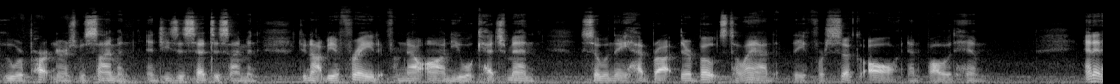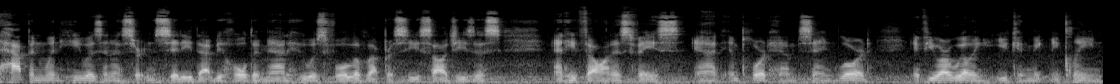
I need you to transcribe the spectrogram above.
who were partners with Simon. And Jesus said to Simon, Do not be afraid, from now on you will catch men. So when they had brought their boats to land, they forsook all and followed him. And it happened when he was in a certain city that behold, a man who was full of leprosy saw Jesus and he fell on his face and implored him, saying, Lord, if you are willing, you can make me clean.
